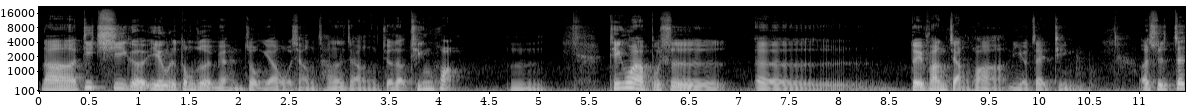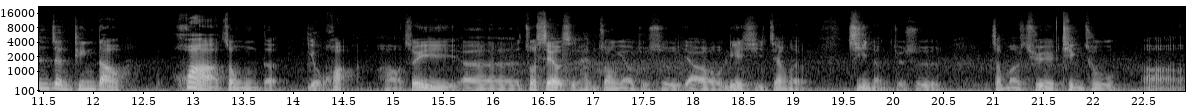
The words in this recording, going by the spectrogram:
那第七个业务的动作有没有很重要？我想常常讲叫做听话。嗯，听话不是呃对方讲话你有在听，而是真正听到话中的有话。好，所以呃，做 sales 很重要，就是要练习这样的技能，就是怎么去听出啊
